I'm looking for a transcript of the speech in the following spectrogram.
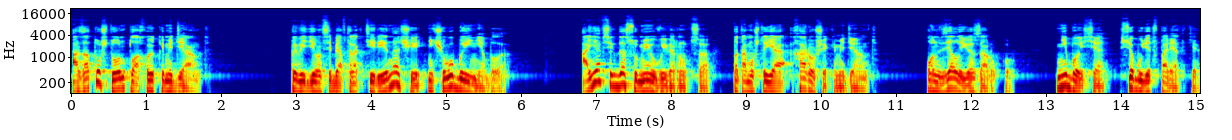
а за то, что он плохой комедиант. Поведи он себя в трактире иначе, ничего бы и не было. А я всегда сумею вывернуться, потому что я хороший комедиант. Он взял ее за руку. Не бойся, все будет в порядке.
